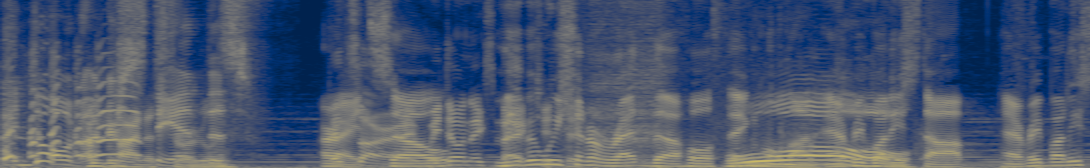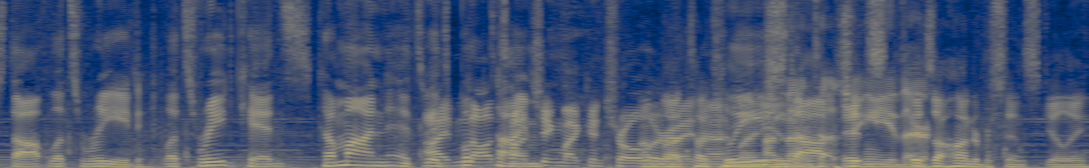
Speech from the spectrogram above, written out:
I don't understand this. All It's right, all right. so We don't expect maybe we to. should have read the whole thing. Hold on, everybody stop. Everybody stop. Let's read. Let's read, kids. Come on, it's, it's I'm book not time. touching my controller I'm not right touching now. Please. I'm either. not stop. touching it's, either. It's 100% skilly.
